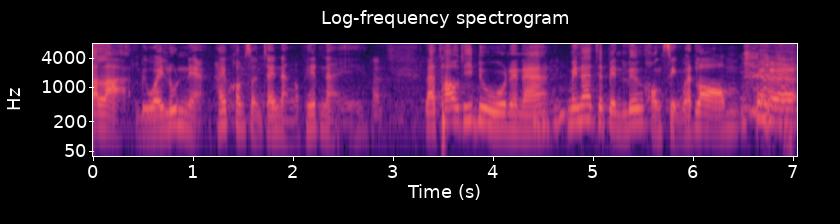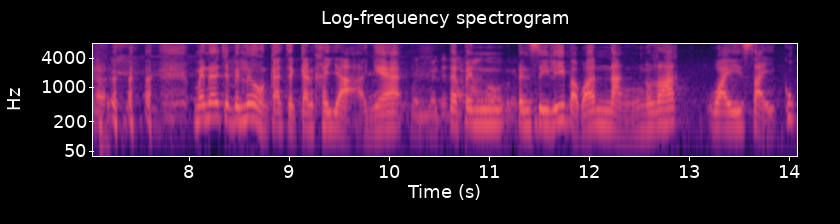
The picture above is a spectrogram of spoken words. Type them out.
ตลาดหรือวัยรุ่นเนี่ยให้ความสนใจหนังประเภทไหนและเท่าที่ดูเนี่ยนะ ไม่น่าจะเป็นเรื่องของสิ่งแวดล้อม ไม่น่าจะเป็นเรื่องของการจัดการขยะอย่างเงี้ยเหมือนเหมือนจะแต่เป็นเดาทางออกเลย เป็นซีรีส์แบบว่าหนังรัก วัยใสกุ๊ก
